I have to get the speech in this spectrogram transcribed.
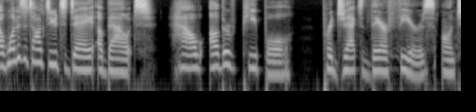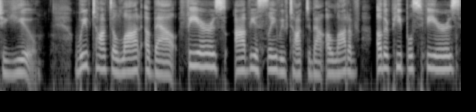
I wanted to talk to you today about how other people project their fears onto you. We've talked a lot about fears. Obviously, we've talked about a lot of other people's fears.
